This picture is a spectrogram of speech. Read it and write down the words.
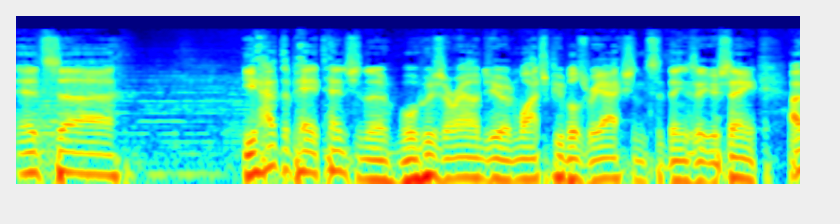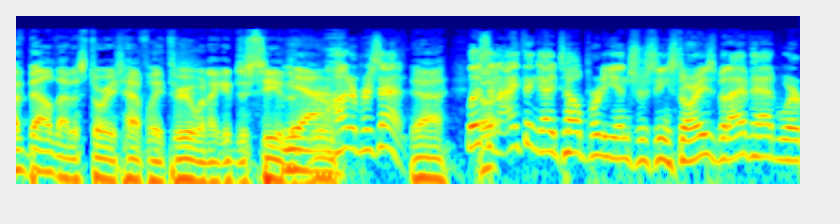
it's uh you have to pay attention to who's around you and watch people's reactions to things that you're saying. I've bailed out of stories halfway through when I could just see the Yeah. 100%. Yeah. Listen, I think I tell pretty interesting stories, but I've had where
